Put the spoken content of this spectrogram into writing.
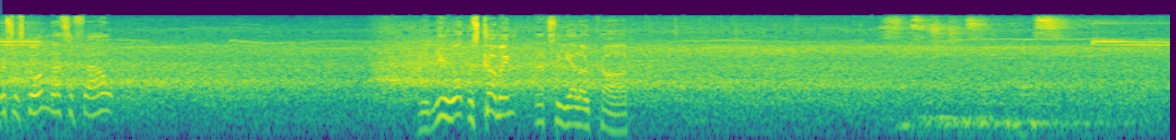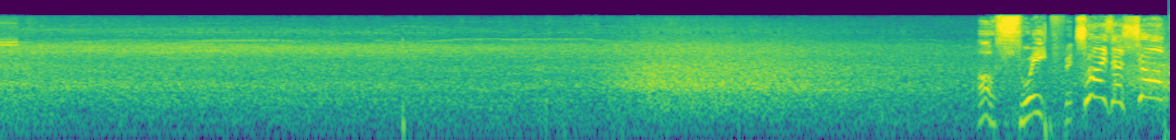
Whistle's gone, that's a foul. He knew what was coming, that's a yellow card. Oh, sweet. Tries a shot!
